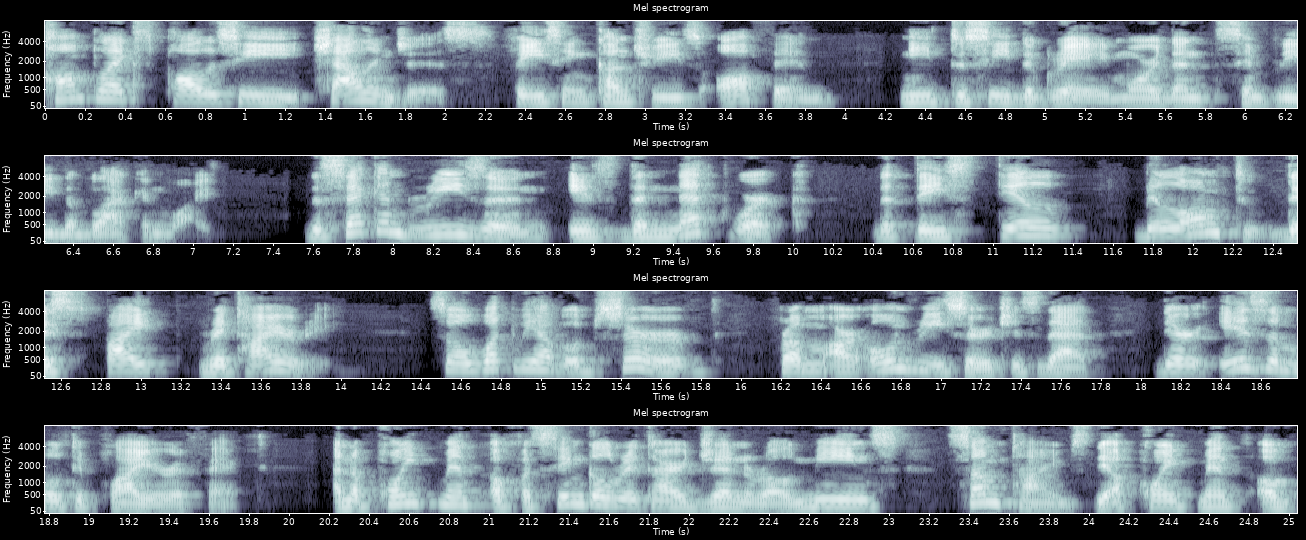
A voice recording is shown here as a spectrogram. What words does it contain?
Complex policy challenges facing countries often need to see the gray more than simply the black and white. The second reason is the network that they still belong to despite retiring. So, what we have observed from our own research is that there is a multiplier effect an appointment of a single retired general means sometimes the appointment of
